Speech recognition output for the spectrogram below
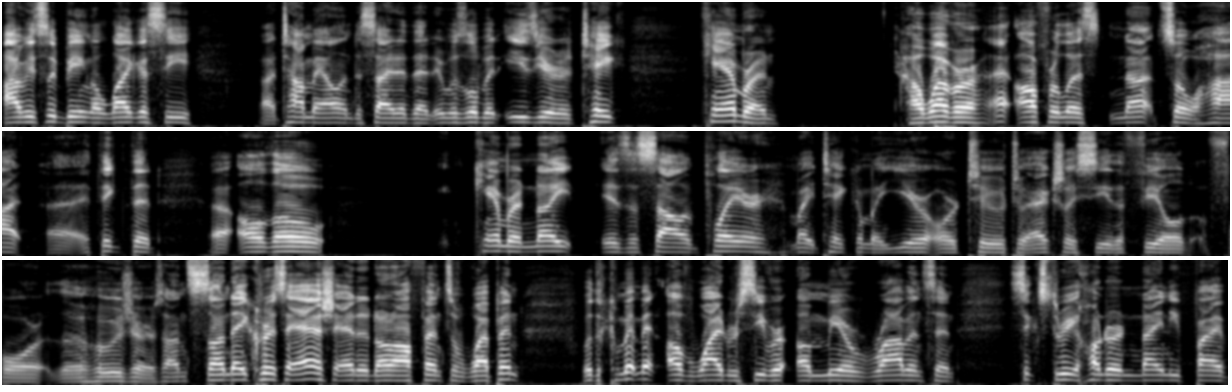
obviously, being a legacy, uh, Tom Allen decided that it was a little bit easier to take Cameron However, that offer list not so hot. Uh, I think that uh, although Cameron Knight is a solid player. Might take him a year or two to actually see the field for the Hoosiers. On Sunday, Chris Ash added an offensive weapon with the commitment of wide receiver Amir Robinson, 6'3", 195,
